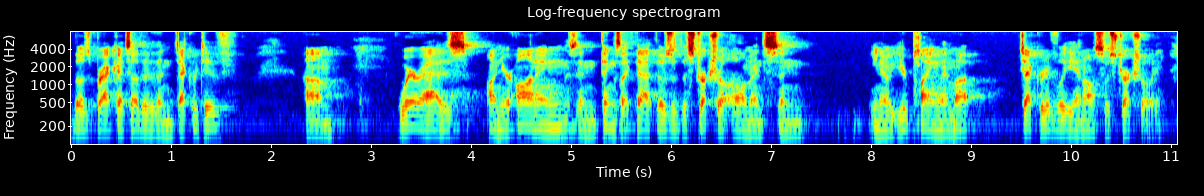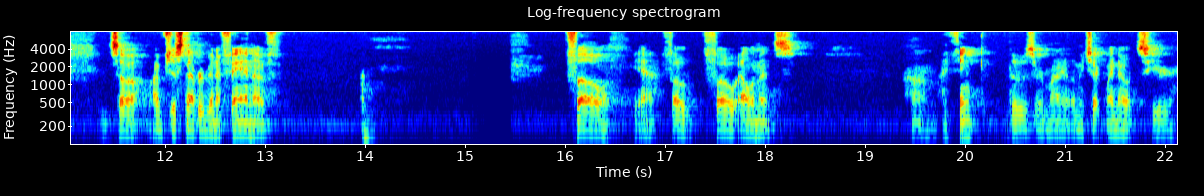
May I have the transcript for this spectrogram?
those brackets other than decorative. Um, Whereas on your awnings and things like that, those are the structural elements and, you know, you're playing them up decoratively and also structurally. So I've just never been a fan of faux, yeah, faux, faux elements. Um, I think those are my, let me check my notes here.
